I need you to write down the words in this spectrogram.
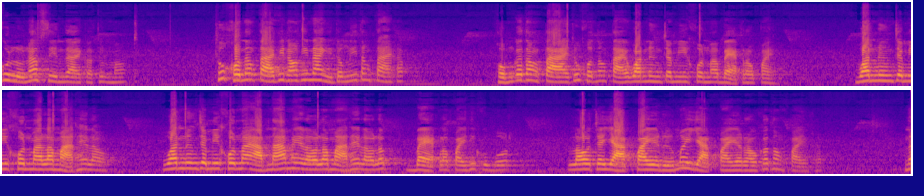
กุลูนับซินได้กอทุนมอทุกคนต้องตายพี่น้องที่นั่งอยู่ตรงนี้ต้องตายครับ ผมก็ต้องตายทุกคนต้องตาย วันหนึ่งจะมีคนมาแบกเราไป วันหนึ่งจะมีคนมาละหมาดให้เรา วันหนึ่งจะมีคนมาอาบน้ำให้เราละหมาดให้เราแล้วแบกเราไปที่กูโบสเราจะอยากไปหรือไม่อยากไปเราก็ต้องไปครับ น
